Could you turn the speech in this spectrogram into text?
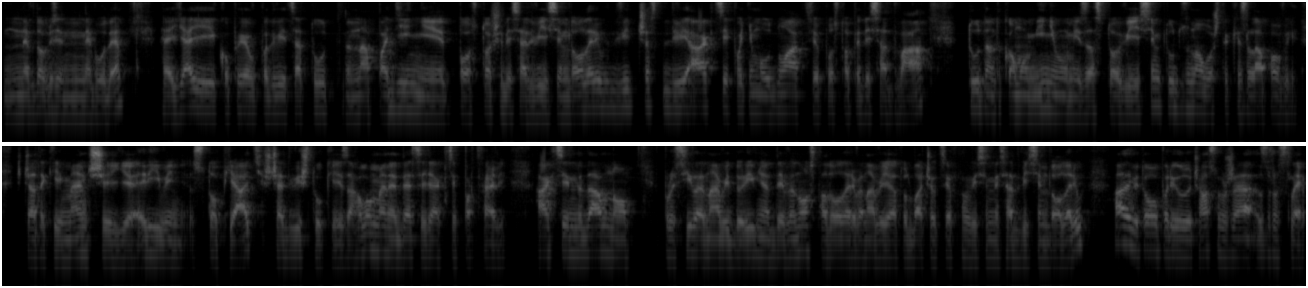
невдовзі не буде. Я її купив, подивіться, тут на падінні по 168 доларів дві, дві акції, потім одну акцію по 152. Тут на такому мінімумі за 108. Тут знову ж таки злапав ще такий менший рівень 105, ще дві штуки. І загалом в мене 10 акцій в портфелі. Акції недавно просіли навіть до рівня 90 доларів. Навіть я тут бачив цифру 88 доларів, але від того періоду часу вже зросли.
